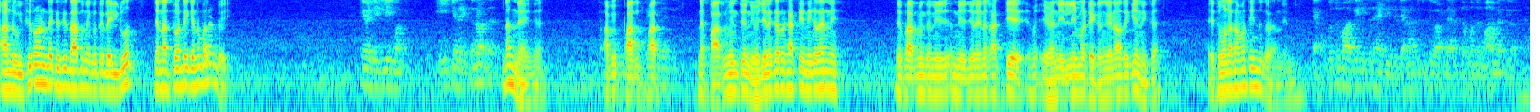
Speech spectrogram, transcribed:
ආණ්ඩු විසිරවන්න 113 එකතු වෙලා ඉල්ලුවොත් ජනත්වයට ඉගෙන බලන්න වෙයි. ඒ නිල්ලීමක් එයි කියලා හිතනවද? දන්නේ නැහැ ඒක. අපි නෑ පාර්ලිමේන්තුවේ නියෝජනය කරන කට්ටිය නේක දන්නේ. මේ පාර්ලිමේන්තුව නියෝජ- නියෝජනය වෙන කට්ටිය එවැනි ඉල්ලීමකට එකඟ වෙනවද කියන එක එතුමලා තමයි තීන්දුව කරන්නේ. දැන් ඔබතුමාගේ හිතන හැටියට ජනාධිපතිවරණයක්ද හොඳ මහමැතිවරණයක්?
